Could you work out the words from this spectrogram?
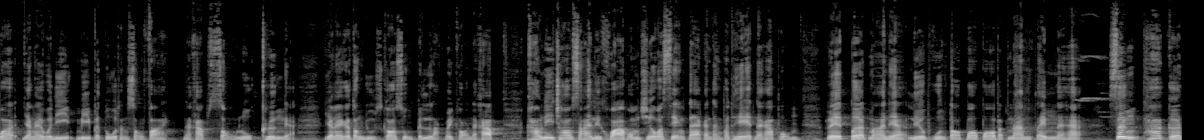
ว่ายังไงวันนี้มีประตูทั้ง 2 ฝ่ายนะครับสองลูกครึ่งเนี่ยยังไงก็ต้องอยู่สกอร์สูงเป็นหลักไว้ก่อนนะครับ คราวนี้ชอบซ้ายหรือขวาผมเชื่อว่าเสียงแตกกันทั้งประเทศนะครับผมเรทเปิดมาเนี่ยลิเวอร์พูลต่อปอปอแบบน้ำเต็มนะฮะซึ่งถ้าเกิด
